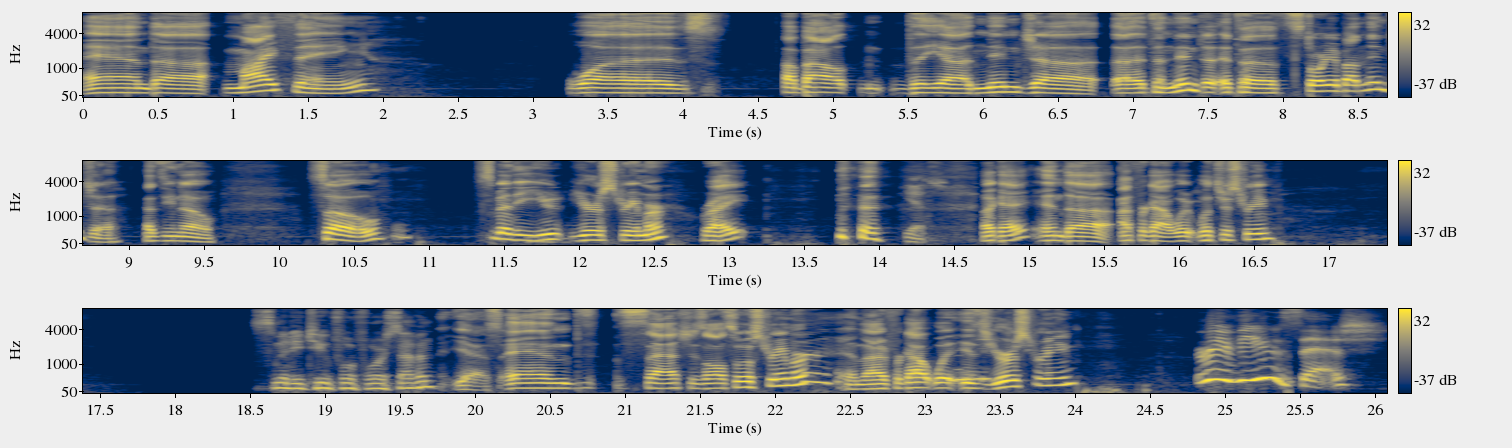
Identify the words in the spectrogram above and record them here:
and uh, my thing was about the uh, ninja. Uh, it's a ninja. It's a story about ninja, as you know. So, Smitty, you you're a streamer, right? Yes. Okay. And uh, I forgot what, what's your stream. Smitty two four four seven. Yes, and Sesh is also a streamer, and I forgot what is your stream. Review Sesh.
